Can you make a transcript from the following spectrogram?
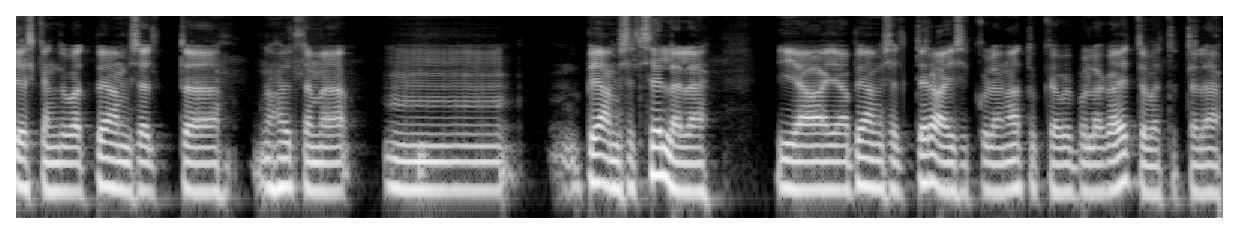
keskenduvad peamiselt noh, ütleme mm, peamiselt sellele ja, ja peamiselt eraisikule, natuke võib-olla ka ettevõtetele.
